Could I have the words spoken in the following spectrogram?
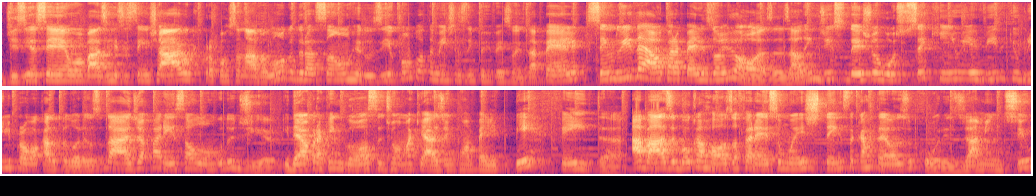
Dizia ser uma base resistente à água, que proporcionava longa duração, reduzia completamente as imperfeições da pele, sendo ideal para peles oleosas. Além disso, deixa o rosto sequinho e evita que o brilho provocado pela oleosidade apareça ao longo do dia. Ideal para quem gosta de uma maquiagem com a pele perfeita. A base Boca Rosa oferece uma extensa essa cartela de cores. Já mentiu?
